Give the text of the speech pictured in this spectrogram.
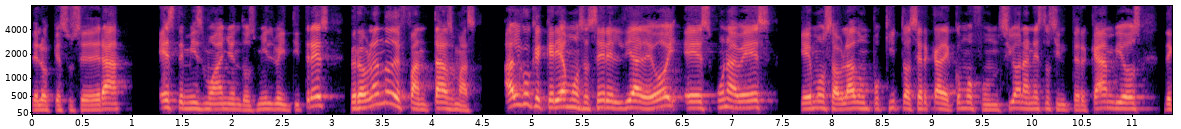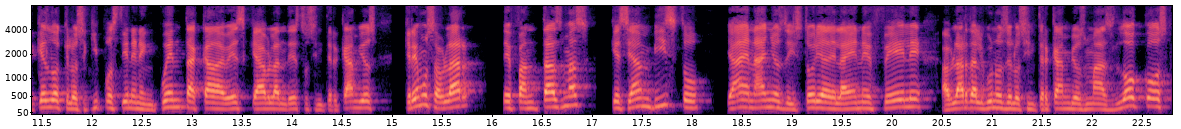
de lo que sucederá este mismo año en 2023. Pero hablando de fantasmas, algo que queríamos hacer el día de hoy es una vez que hemos hablado un poquito acerca de cómo funcionan estos intercambios, de qué es lo que los equipos tienen en cuenta cada vez que hablan de estos intercambios, queremos hablar de fantasmas que se han visto ya en años de historia de la NFL, hablar de algunos de los intercambios más locos,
